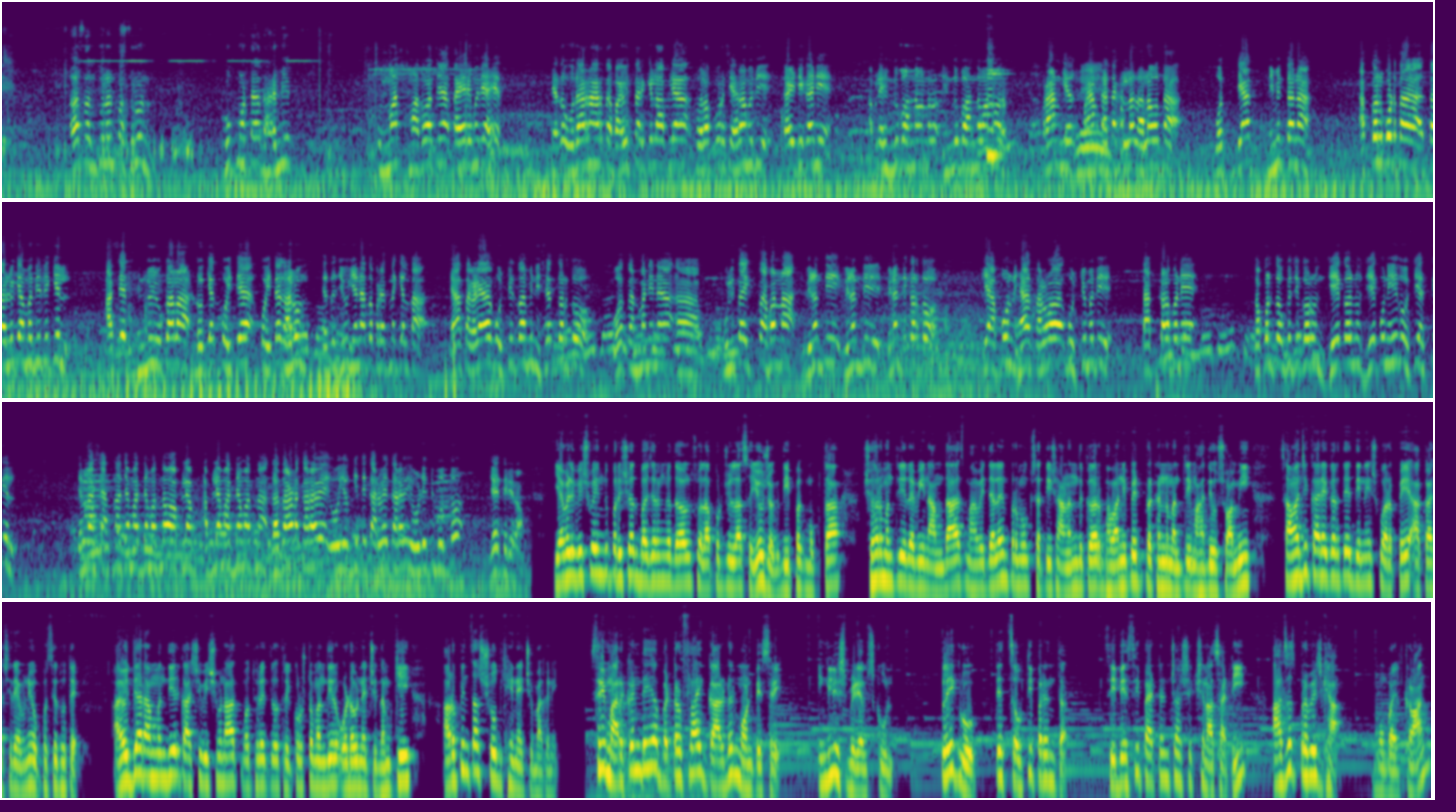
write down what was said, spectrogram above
असंतुलन पसरून खूप मोठं धार्मिक उन्माद माधवाच्या तयारीमध्ये आहेत. त्याचं उदाहरणार्थ बावीस तारखेला आपल्या सोलापूर शहरामध्ये काही ठिकाणी आपल्या हिंदू बांधवांवर हिंदू बांधवांवर प्राण घे प्राणघातक हल्ला झाला होता. व त्याच निमित्तानं अक्कलकोट ता तालुक्यामध्ये देखील असेच हिंदू युवकाला डोक्यात कोयत्या कोयत्या घालून त्याचा जीव घेण्याचा प्रयत्न केला ह्या सगळ्या गोष्टीचा मी निषेध करतो व सन्मानीय पोलीस आयुक्त साहेबांना विनंती विनंती विनंती करतो की आपण ह्या सर्व गोष्टीमध्ये तात्काळपणे सखोल चौकशी करून जे कोण जे कोणीही दोषी असतील त्यांना शासनाच्या माध्यमातून आपल्या आपल्या माध्यमातून गजाआड करावे व योग्य ते कारवाई करावी एवढीच बोलतो. जय श्रीराम. यावेळी विश्व हिंदू परिषद बजरंग दल सोलापूर जिल्हा संयोजक दीपक मुक्ता शहर मंत्री रवी नामदास महाविद्यालयीन प्रमुख सतीश आनंदकर भवानीपेठ प्रखंड मंत्री महादेव स्वामी सामाजिक कार्यकर्ते दिनेश वरपे आकाश रेवणे उपस्थित होते. अयोध्या राम मंदिर काशी विश्वनाथ मथुरेतील श्रीकृष्ण मंदिर उडवण्याची धमकी आरोपींचा शोध घेण्याची मागणी. Shri Markandeya butterfly garden Montessori English medium school. Play group ते चौथी पर्यंत सीबीएसई पॅटर्नच्या शिक्षणासाठी आजच प्रवेश घ्या. मोबाईल क्रमांक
